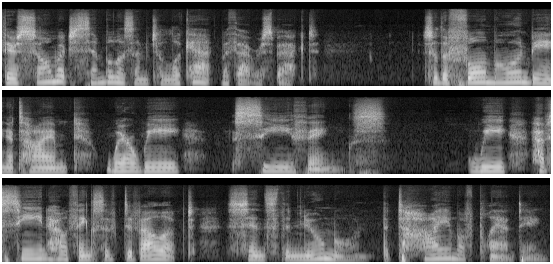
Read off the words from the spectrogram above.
there's so much symbolism to look at with that respect. So, the full moon being a time where we see things, We have seen how things have developed since the new moon, the time of planting.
